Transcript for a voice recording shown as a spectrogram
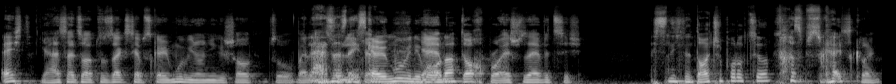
Echt? Ja, ist halt so, ob du sagst, ich habe Scary Movie noch nie geschaut. So, weil Ja, er es so ist nicht lächerlich- Scary Movie Niveau, ja, oder? Doch, Bro, er ist sehr witzig. Ist nicht eine deutsche Produktion? Was, bist du geistkrank?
